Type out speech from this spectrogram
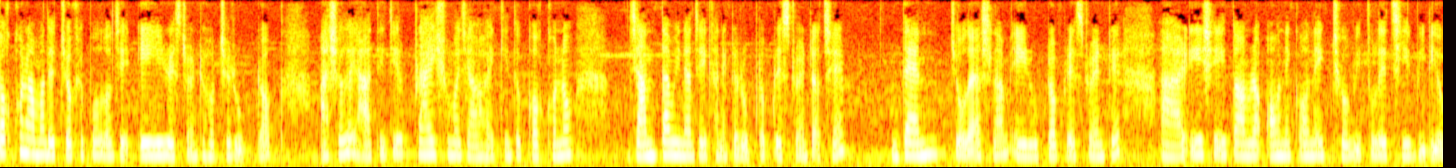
তখন আমাদের চোখে পড়ল যে এই রেস্টুরেন্টটা হচ্ছে রুপটপ আসলে হাতিঝিল প্রায় সময় যাওয়া হয়, কিন্তু কখনো জানতামই না যে এখানে একটা রুপটপ রেস্টুরেন্ট আছে। দেন চলে আসলাম এই রুপটপ রেস্টুরেন্টে। আর এসেই তো আমরা অনেক অনেক ছবি তুলেছি, ভিডিও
